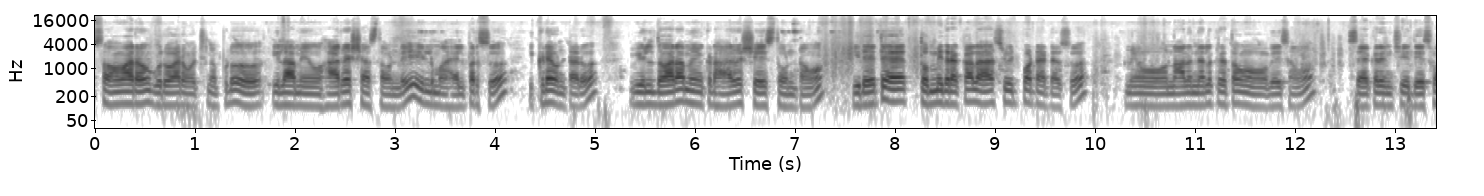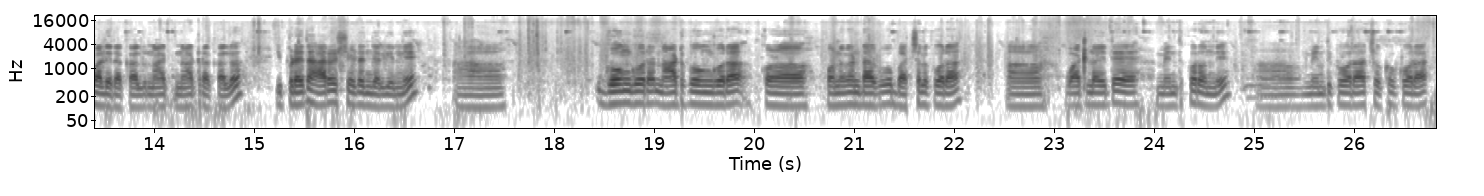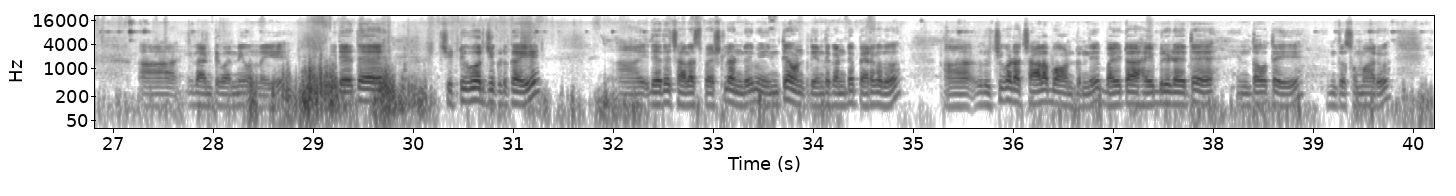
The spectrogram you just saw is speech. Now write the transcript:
సోమవారం గురువారం వచ్చినప్పుడు ఇలా మేము హార్వెస్ట్ చేస్తామండి. వీళ్ళు మా హెల్పర్స్ ఇక్కడే ఉంటారు. వీళ్ళ ద్వారా మేము ఇక్కడ హార్వెస్ట్ చేస్తూ ఉంటాము. ఇదైతే తొమ్మిది రకాల స్వీట్ పొటాటోస్ మేము నాలుగు నెలల క్రితం వేసాము. సేకరించి దేశవాళీ రకాలు నాటు నాటు రకాలు ఇప్పుడైతే హార్వెస్ట్ చేయడం జరిగింది. గోంగూర నాటు గోంగూర కొ- పొనగంటాకు బచ్చల కూర వాటిలో అయితే మెంతికూర ఉంది. మెంతికూర చుక్కకూర ఇలాంటివన్నీ ఉన్నాయి. ఇదైతే చిట్టుగోరు చిక్కుడుకాయ. ఇదైతే చాలా స్పెషల్ అండి. మీ ఇంతే ఉంటుంది ఎందుకంటే పెరగదు. రుచి కూడా చాలా బాగుంటుంది. బయట హైబ్రిడ్ అయితే ఇంత అవుతాయి ఇంత సుమారు.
